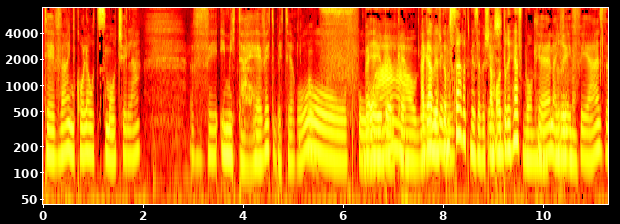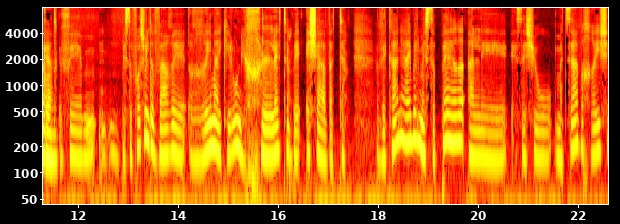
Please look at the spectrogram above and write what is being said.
טבע עם כל העוצמות שלה, והיא מתאהבת בטירוף. באייבל, כן. אגב, יש. גם סרט מזה, ושם אודרי הפבורן. כן. היפהפייה הזאת. כן. ובסופו של דבר, אה, רימה היא כאילו נכלאת באש אהבתה. וכאן אייבל מספר על אה, איזשהו מצב אחרי, ש...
